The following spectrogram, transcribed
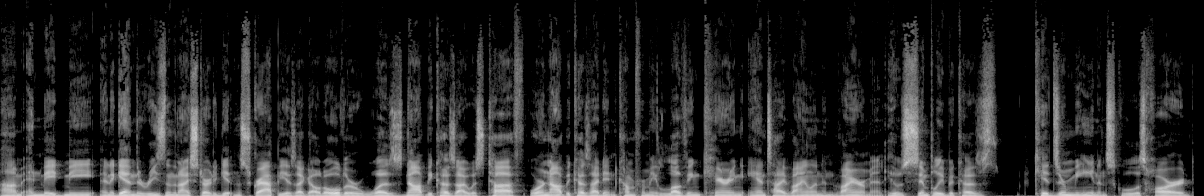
Um, and made me, and again, the reason that I started getting scrappy as I got older was not because I was tough or not because I didn't come from a loving, caring, anti violent environment. It was simply because kids are mean and school is hard.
